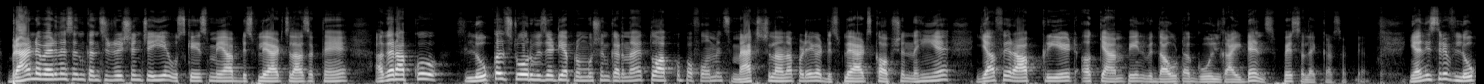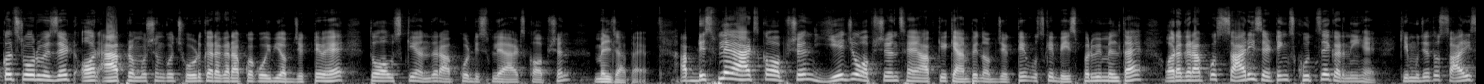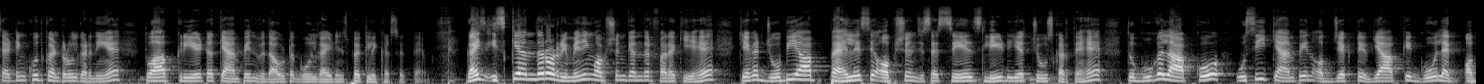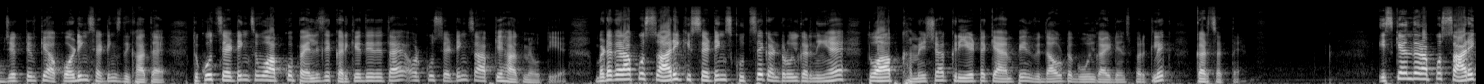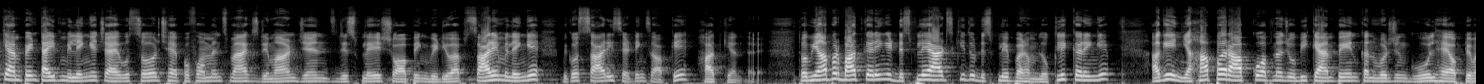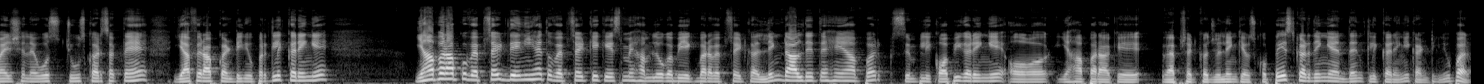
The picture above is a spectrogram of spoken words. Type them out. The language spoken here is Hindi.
ब्रांड अवेयरनेस एंड कंसिडरेशन चाहिए, उस केस में आप डिस्प्ले एड चला सकते हैं। अगर आपको लोकल स्टोर विज़िट या प्रमोशन करना है तो आपको परफॉर्मेंस मैक्स चलाना पड़ेगा। डिस्प्ले एड्स का ऑप्शन नहीं है, या फिर आप create a campaign without a goal guidance पे सेलेक्ट कर सकते हैं। यानी सिर्फ़ लोकल स्टोर विज़िट और ऐप प्रमोशन को छोड़कर अगर आपका कोई भी ऑब्जेक्टिव है तो उसके अंदर आपको डिस्प्ले एड्स का ऑप्शन मिल जाता है। अब डिस्प्ले एड्स का ऑप्शन ये जो ऑप्शन हैं आपके कैंपेन ऑब्जेक्टिव उसके बेस पर भी मिलता है। और अगर आपको सारी सेटिंग्स खुद से करनी है, कि मुझे तो सारी सेटिंग खुद कंट्रोल करनी है तो आप create a campaign without a goal guidance पर क्लिक कर सकते हैं। गाइज़ इसके अंदर और रिमेनिंग ऑप्शन के अंदर फ़र्क ये है कि अगर जो भी आप पहले से ऑप्शन जैसे सेल्स लीड ये चूज़ करते हैं तो गूगल आपको उसी कैंपेन ऑब्जेक्टिव या आपके गोल ऑब्जेक्टिव के अकॉर्डिंग सेटिंग्स दिखाता है। तो कुछ सेटिंग्स वो आपको पहले से करके दे देता है और कुछ सेटिंग्स आपके हाथ में होती है। बट अगर आपको सारी की सेटिंग्स खुद से कंट्रोल करनी है तो आप हमेशा create a campaign without a goal guidance पर क्लिक कर सकते हैं। इसके अंदर आपको सारे कैंपेन टाइप मिलेंगे, चाहे वो सर्च है performance max demand gen display shopping video app सारे मिलेंगे बिकॉज़ सारी सेटिंग्स आपके हाथ के अंदर है। तो अब यहाँ पर बात करेंगे डिस्प्ले एड्स की तो डिस्प्ले पर हम लोग क्लिक करेंगे। अगेन यहाँ पर आपको अपना जो भी कैंपेन कन्वर्जन गोल है ऑप्टिमाइजेशन है, वो चूज़ कर सकते हैं या फिर आप कंटिन्यू पर क्लिक करेंगे। यहाँ पर आपको वेबसाइट देनी है तो वेबसाइट के केस में हम लोग अभी एक बार वेबसाइट का लिंक डाल देते हैं यहाँ पर, सिंपली कॉपी करेंगे और यहाँ पर आके वेबसाइट का जो लिंक है उसको पेस्ट कर देंगे एंड देन क्लिक करेंगे कंटिन्यू पर।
